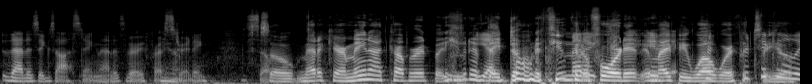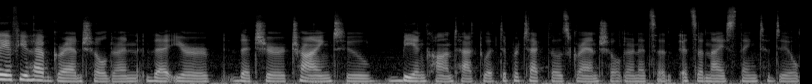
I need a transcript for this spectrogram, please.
that is exhausting. That is very frustrating. So, so Medicare may not cover it, but even if yeah. they don't, if you can afford it, it might be well par- worth it particularly if you have grandchildren that you're that you're trying to be in contact with to protect those grandchildren it's a it's a nice thing to do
